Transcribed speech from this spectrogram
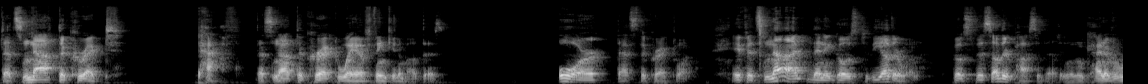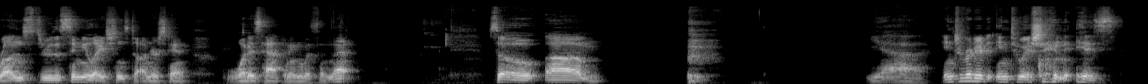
That's not the correct path. That's not the correct way of thinking about this. Or that's the correct one. If it's not, then it goes to the other one goes to this other possibility and kind of runs through the simulations to understand what is happening within that. So, um, yeah, introverted intuition is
